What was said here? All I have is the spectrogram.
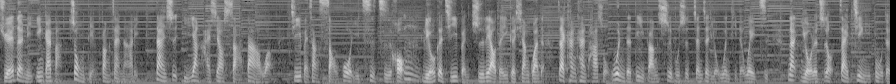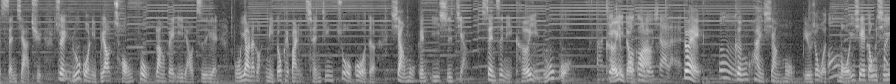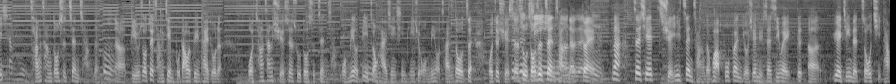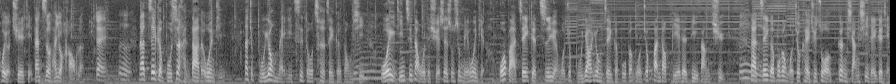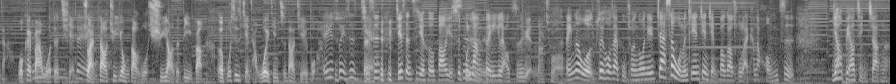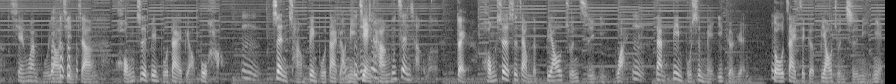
觉得你应该把重点放在哪里，但是一样还是要撒大网，基本上扫过一次之后，嗯，留个基本资料的一个相关的，再看看他所问的地方是不是真正有问题的位置。那有了之后，再进一步的深下去。所以，如果你不要重复浪费医疗资源，不要那个，你都可以把你曾经做过的项目跟医师讲，甚至你可以如果。可以的话，留下来。对，嗯，更换项目，比如说我某一些东西，常常都是正常的，嗯，呃，比如说最常见不到会变太多的，我常常血色素都是正常，我没有地中海型型贫血，我没有蚕豆症，我就血色素都是正常的，对。那这些血液正常的话，部分有些女生是因为跟呃月经的周期它会有缺铁，但之后它又好了，对，嗯，那这个不是很大的问题。那就不用每一次都测这个东西。嗯、我已经知道我的血色素是没问题，我把这个资源我就不要用这个部分，我就换到别的地方去。嗯、那这个部分我就可以去做更详细的一个检查，我可以把我的钱转到去用到我需要的地方，而不是检查我已经知道结果。哎，所以是其实 节省自己的荷包，也是不浪费医疗资源嘛。没错。哎，那我最后再补充一个问题：假设我们今天健检报告出来看到红字。要不要紧张啊？千万不要紧张，红字并不代表不好，嗯，正常并不代表你健康不正常吗？对，红色是在我们的标准值以外，嗯，但并不是每一个人都在这个标准值里面，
